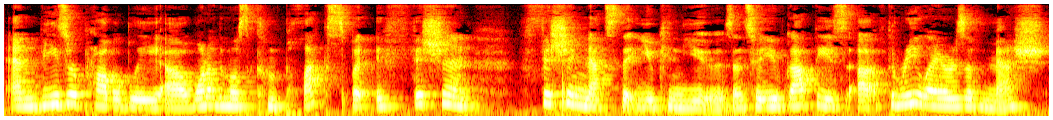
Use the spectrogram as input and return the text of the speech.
And these are probably uh, one of the most complex but efficient fishing nets that you can use. And so you've got these uh, three layers of mesh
